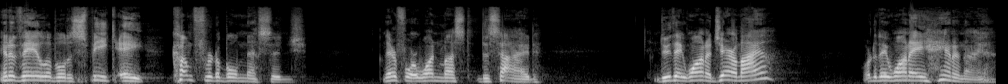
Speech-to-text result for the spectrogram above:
and available to speak a comfortable message. Therefore, one must decide do they want a Jeremiah or do they want a Hananiah?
